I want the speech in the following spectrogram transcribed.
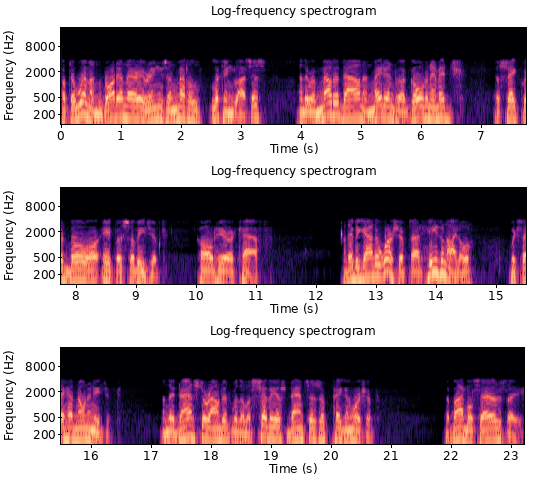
But the women brought in their earrings and metal looking glasses, and they were melted down and made into a golden image the sacred bull or apis of Egypt, called here a calf. And they began to worship that heathen idol which they had known in Egypt. And they danced around it with the lascivious dances of pagan worship. The Bible says they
